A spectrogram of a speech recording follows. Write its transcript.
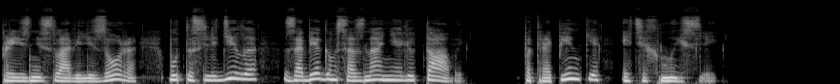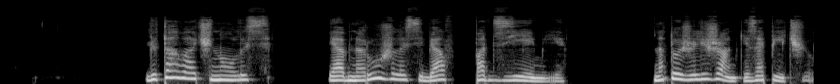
произнесла Велизора, будто следила за бегом сознания Лютавы по тропинке этих мыслей. Лютава очнулась и обнаружила себя в подземье, на той же лежанке за печью.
